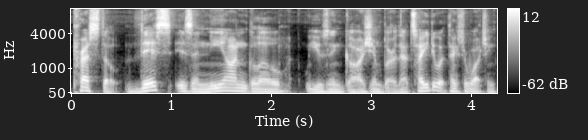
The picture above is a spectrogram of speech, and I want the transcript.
Presto. This is a neon glow using Gaussian blur. That's how you do it. Thanks for watching.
